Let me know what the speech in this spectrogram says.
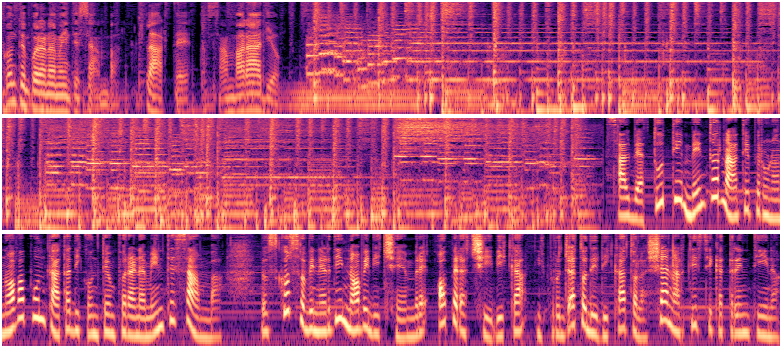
Contemporaneamente Samba, l'arte a Samba Radio. Salve a tutti e bentornati per una nuova puntata di Contemporaneamente Samba. Lo scorso venerdì 9 dicembre, Opera Civica, il progetto dedicato alla scena artistica trentina,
